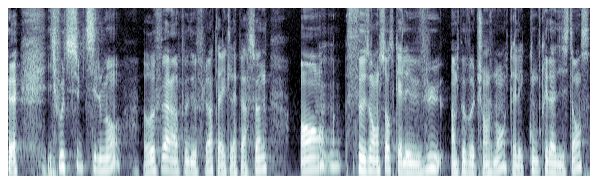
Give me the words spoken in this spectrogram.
Il faut subtilement refaire un peu de flirt avec la personne en Mm, mm. faisant en sorte qu'elle ait vu un peu votre changement, qu'elle ait compris la distance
